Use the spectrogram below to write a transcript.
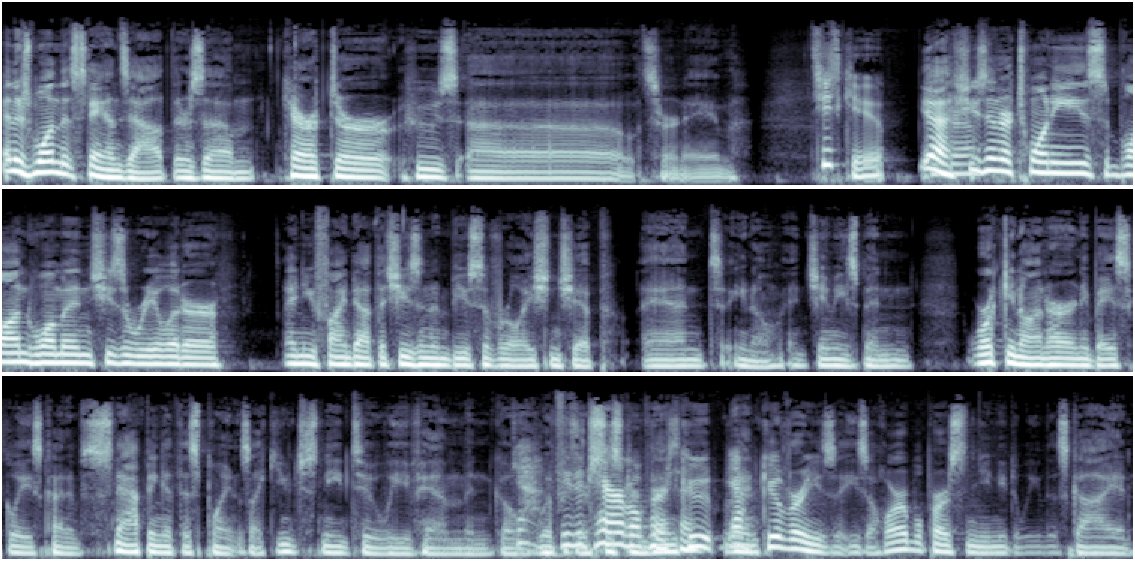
and there's one that stands out. There's a um, character who's uh, what's her name? She's cute. Yeah, she's in her twenties, blonde woman. She's a realtor, and you find out that she's in an abusive relationship, and you know, and Jimmy's been working on her, and he basically is kind of snapping at this point. It's like you just need to leave him and go Yeah, live with he's a your terrible sister in person. Vancouver. Yeah. Vancouver. He's a, he's a horrible person. You need to leave this guy, and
